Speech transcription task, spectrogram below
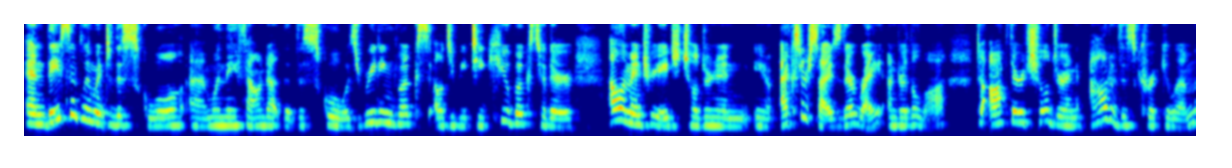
And they simply went to the school um, when they found out that the school was reading books, LGBTQ books to their elementary age children and, you know, exercise their right under the law to opt their children out of this curriculum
